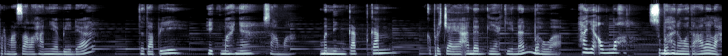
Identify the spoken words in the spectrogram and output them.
permasalahannya beda tetapi hikmahnya sama. Meningkatkan kepercayaan dan keyakinan bahwa hanya Allah Subhanahu wa taala lah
